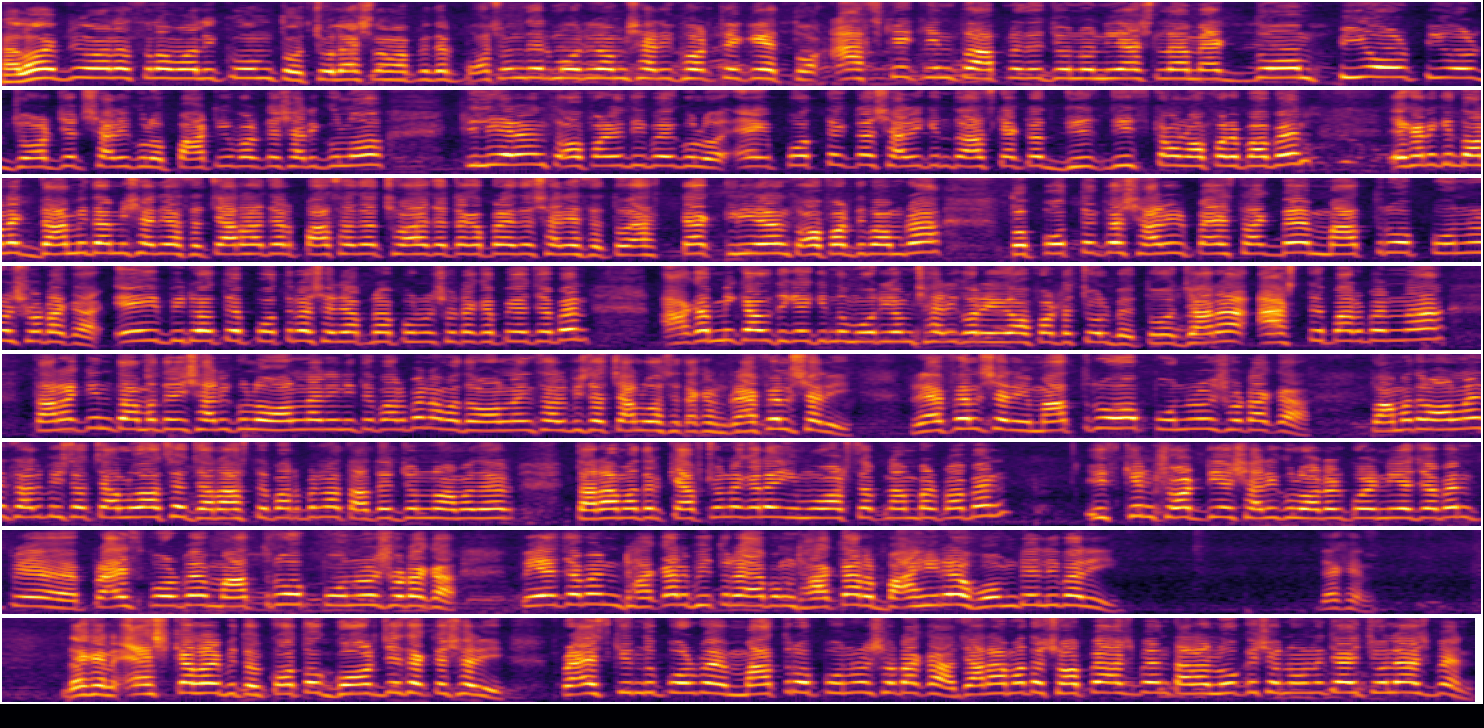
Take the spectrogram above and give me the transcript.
Hello everyone, আসসালামু আলাইকুম। তো চলে আসলাম আপনাদের পছন্দের মরিয়ম শাড়ি ঘর থেকে। তো আজকে কিন্তু আপনাদের জন্য নিয়ে আসলাম একদম পিওর পিওর জর্জেট শাড়িগুলো পার্টি ওয়ার্কের শাড়িগুলো। ক্লিয়ারেন্স অফারে দিবে এগুলো। প্রত্যেকটা শাড়ি কিন্তু আজকে একটা ডিসকাউন্ট অফারে পাবেন। এখানে কিন্তু অনেক দামি দামি শাড়ি আছে। চার হাজার, পাঁচ হাজার, ছয় হাজার টাকা প্রাইসের শাড়ি আছে। তো একটা ক্লিয়ারেন্স অফার দিব আমরা। তো প্রত্যেকটা শাড়ির প্রাইস থাকবে মাত্র পনেরোশো টাকা। এই ভিডিওতে প্রত্যেকটা শাড়ি আপনার পনেরোশো টাকা পেয়ে যাবেন। আগামীকাল থেকে কিন্তু মরিয়ম শাড়ি ঘরে এই অফারটা চলবে। তো যারা আসতে পারবেন না, তারা কিন্তু আমাদের এই শাড়িগুলো অনলাইনে নিতে পারবেন। আমাদের অনলাইন সার্ভিসটা চালু আছে। দেখেন র্যাফেল শাড়ি। র্যাফেল শাড়ি মাত্র পনেরোশো টাকা। তো আমাদের অনলাইন সার্ভিসটা চালু আছে। যারা আসতে পারবে না, তাদের জন্য আমাদের, তারা আমাদের ক্যাপশনে গেলে ইমো হোয়াটসঅ্যাপ নাম্বার পাবেন। স্ক্রিনশট দিয়ে শাড়িগুলো অর্ডার করে নিয়ে যাবেন। প্রাইস পড়বে মাত্র পনেরোশো টাকা। পেয়ে যাবেন ঢাকার ভিতরে এবং ঢাকার বাহিরে হোম ডেলিভারি দেখেন দেখেন অ্যাশ কালার ভিতর কত গর্জেস একটা শাড়ি। প্রাইস কিন্তু পড়বে মাত্র পনেরোশো টাকা। যারা আমাদের শপে আসবেন, তারা লোকেশন অনুযায়ী চলে আসবেন।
